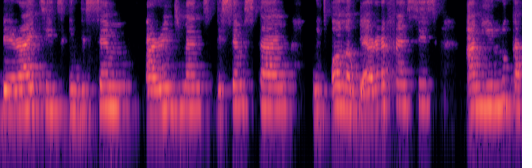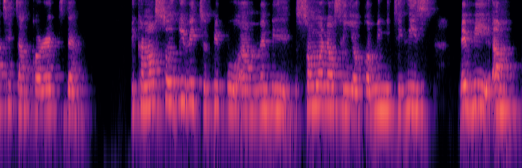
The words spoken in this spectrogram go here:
they write it in the same arrangement, the same style with all of their references, and you look at it and correct them. You can also give it to people, um, maybe someone else in your community who is maybe um,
